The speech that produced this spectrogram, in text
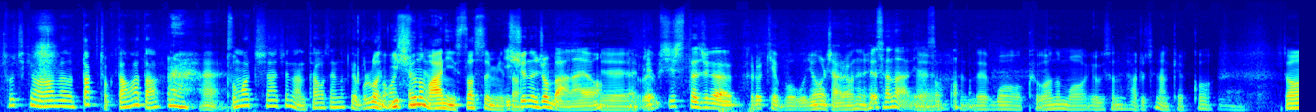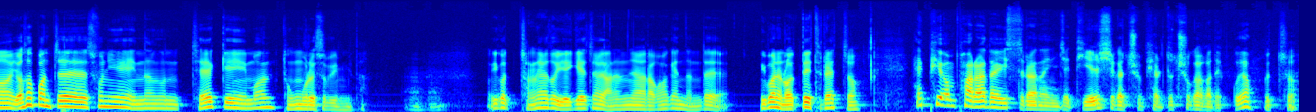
솔직히 말하면 딱 적당하다. 네. 투마치하진 않다고 생각해. 물론 이슈는 하지 많이 있었습니다. 이슈는 좀 많아요. 예, 네, 왜- 펩시스타즈가 그렇게 뭐 운영을 잘하는 회사는 아니어서. 예, 근데 뭐 그거는 뭐 여기서는 다루진 않겠고. 네. 저 여섯 번째 순위에 있는 제 게임은 동물의 숲입니다. 이거 작년에도 얘기하지 않았냐라고 하겠는데 이번엔 업데이트를 했죠. 해피홈 파라다이스라는 이제 DLC가 주 별도 추가가 됐고요. 그렇죠.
